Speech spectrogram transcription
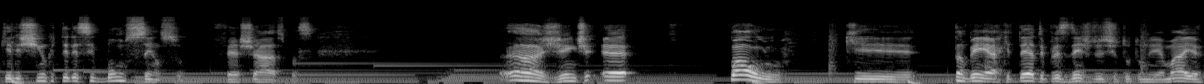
que eles tinham que ter esse bom senso. Fecha aspas. Ah, gente, é. Paulo, que também é arquiteto e presidente do Instituto Niemeyer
